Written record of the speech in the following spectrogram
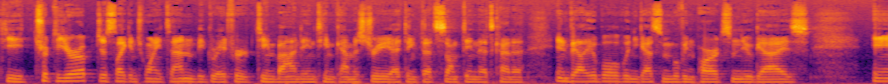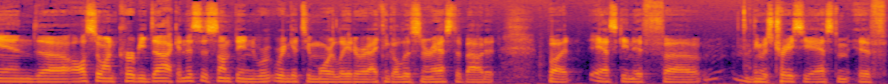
the trip to Europe, just like in 2010, would be great for team bonding, team chemistry. I think that's something that's kind of invaluable when you got some moving parts, some new guys. And uh, also on Kirby Dach, and this is something we're, we're going to get to more later. I think a listener asked about it, but asking if, uh, I think it was Tracy asked him if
